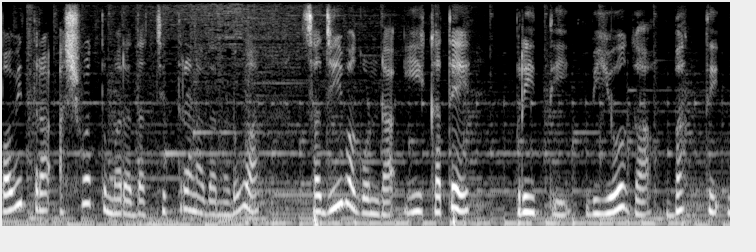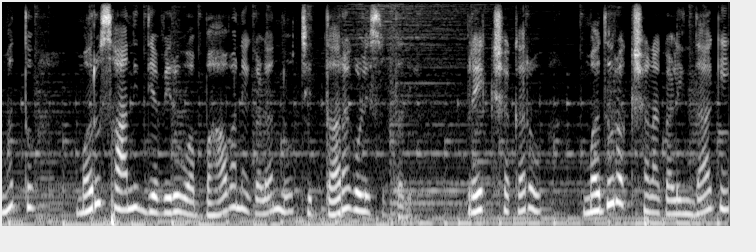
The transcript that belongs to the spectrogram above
ಪವಿತ್ರ ಅಶ್ವತ್ಥ ಮರದ ಚಿತ್ರಣದ ನಡುವ ಸಜೀವಗೊಂಡ ಈ ಕತೆ ಪ್ರೀತಿ, ವಿಯೋಗ, ಭಕ್ತಿ ಮತ್ತು ಮರುಸಾನ್ನಿಧ್ಯವಿರುವ ಭಾವನೆಗಳನ್ನು ಚಿತ್ತಾರಗೊಳಿಸುತ್ತದೆ. ಪ್ರೇಕ್ಷಕರು ಮಧುರ ಕ್ಷಣಗಳಿಂದಾಗಿ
